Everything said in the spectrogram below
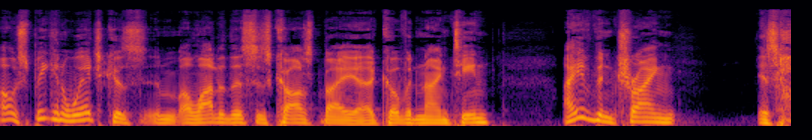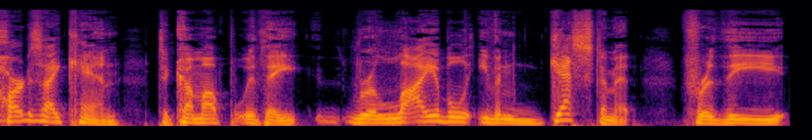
Oh, speaking of which, because a lot of this is caused by uh, COVID 19, I have been trying as hard as I can to come up with a reliable, even guesstimate for the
